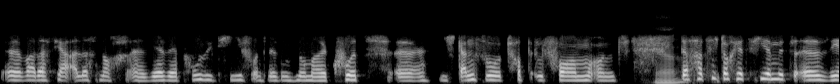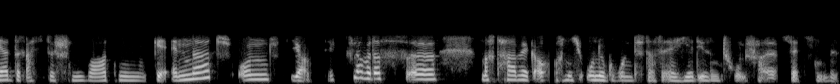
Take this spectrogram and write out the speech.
äh, war das ja alles noch äh, sehr, sehr positiv und wir sind nur mal kurz äh, nicht ganz so top in Form und ja. das hat sich doch jetzt hier mit äh, sehr drastischen Worten geändert und ja, ich glaube, das äh, macht Habeck auch nicht ohne Grund, dass er hier diesen Tonfall setzen will.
